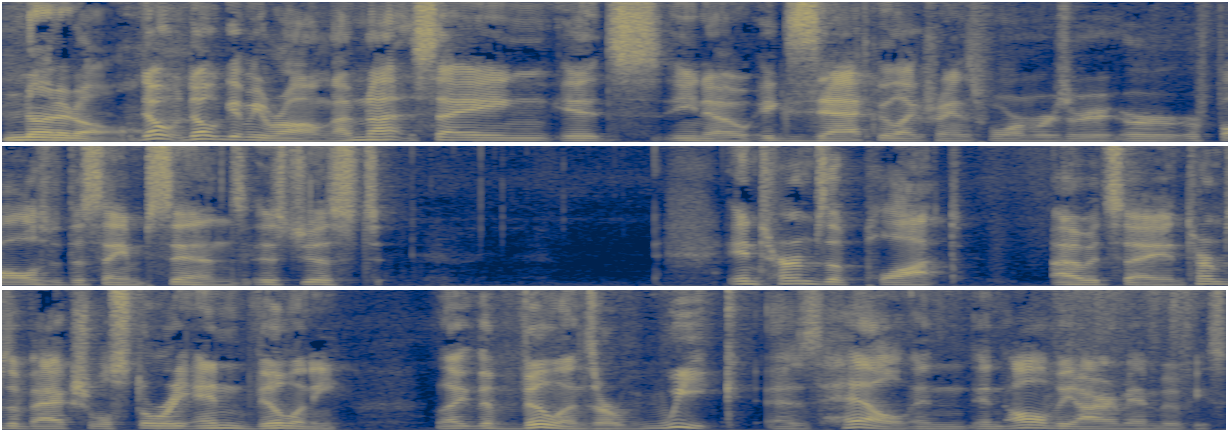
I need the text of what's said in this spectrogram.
None at all. Don't don't get me wrong. I'm not saying it's you know exactly like Transformers or, or, or falls with the same sins. It's just in terms of plot, I would say in terms of actual story and villainy, like the villains are weak as hell in in all the Iron Man movies.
